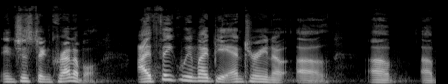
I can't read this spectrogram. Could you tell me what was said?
It's just incredible. I think we might be entering a, a, a, a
